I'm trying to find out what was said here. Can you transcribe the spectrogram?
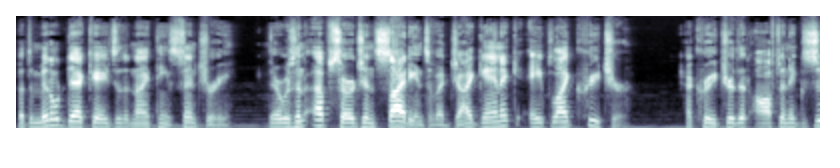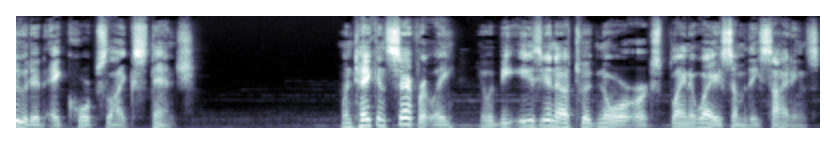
But the middle decades of the 19th century, there was an upsurge in sightings of a gigantic ape like creature, a creature that often exuded a corpse like stench. When taken separately, it would be easy enough to ignore or explain away some of these sightings.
